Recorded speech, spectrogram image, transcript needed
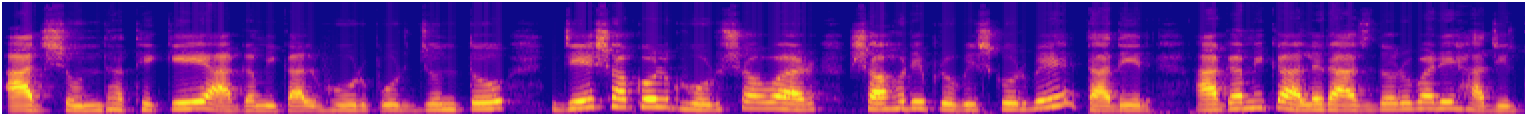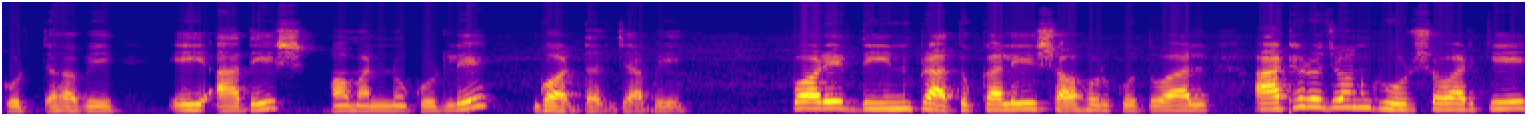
আজ সন্ধ্যা থেকে আগামীকাল ভোর পর্যন্ত যে সকল ঘোড়সওয়ার শহরে প্রবেশ করবে, তাদের আগামীকাল রাজদরবারে হাজির করতে হবে। এই আদেশ অমান্য করলে গর্দান যাবে। পরের দিন প্রাতকালে শহর কোতোয়াল আঠারো জন ঘোড়সওয়ারকে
